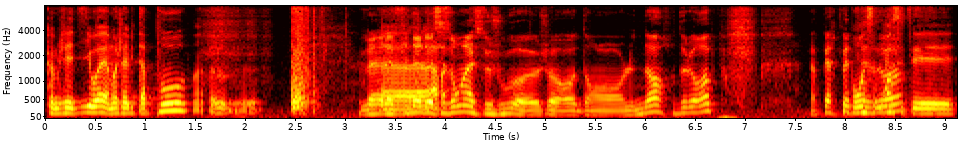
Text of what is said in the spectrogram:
comme j'ai, dit, ouais, moi j'habite à Pau. euh, La, la Euh, finale de la après- saison 1, elle se joue euh, genre dans le nord de l'Europe? Perpète pour moi, c'était,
